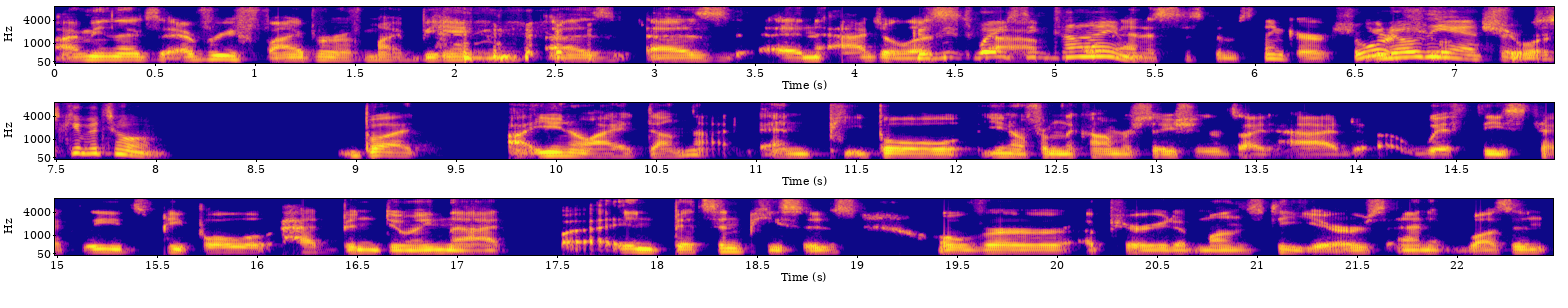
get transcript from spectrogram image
I mean, that's every fiber of my being as as an agilist. Because he's wasting um, time and a systems thinker. Sure, you know sure, the answer. Sure. Just give it to him. But I, you know, I had done that, and people, you know, from the conversations I'd had with these tech leads, people had been doing that uh, in bits and pieces over a period of months to years, and it wasn't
